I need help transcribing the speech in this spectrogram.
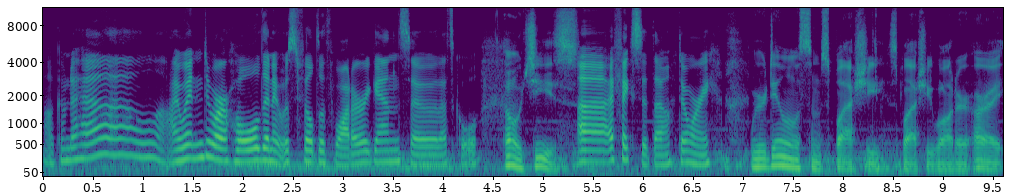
Welcome to hell. I went into our hold and it was filled with water again, so that's cool. Oh, jeez. Uh, I fixed it though. Don't worry. we were dealing with some splashy, splashy water. All right.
